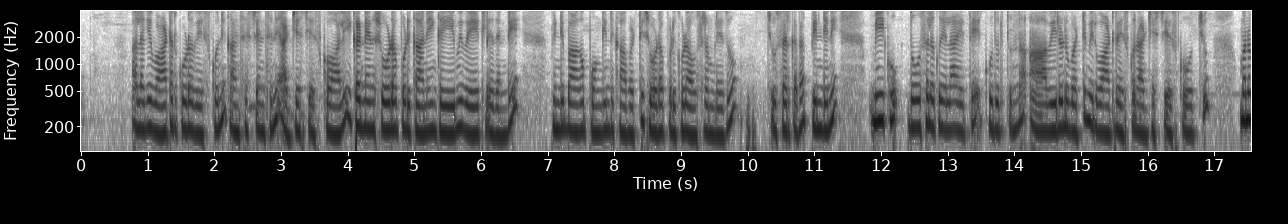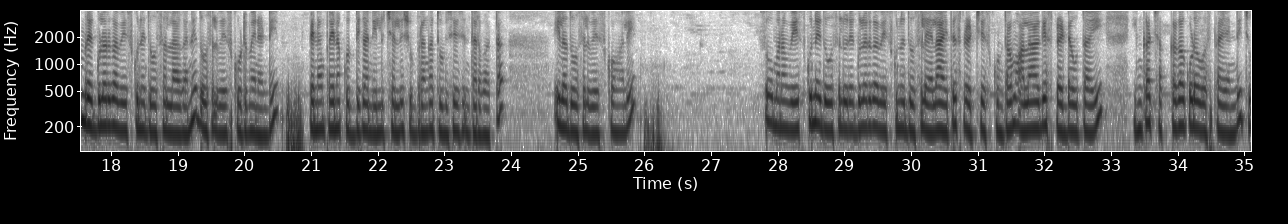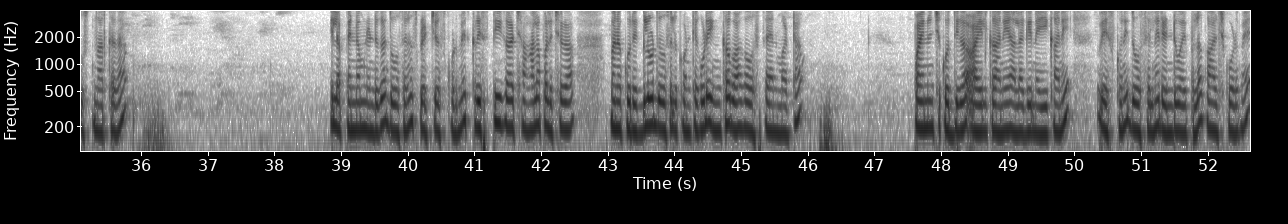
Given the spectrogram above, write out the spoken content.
అలాగే వాటర్ కూడా వేసుకొని కన్సిస్టెన్సీని అడ్జస్ట్ చేసుకోవాలి. ఇక్కడ నేను సోడా పొడి కానీ ఇంకా ఏమీ వేయట్లేదండి. పిండి బాగా పొంగింది కాబట్టి సోడాపొడి కూడా అవసరం లేదు. చూసారు కదా పిండిని. మీకు దోశలకు ఎలా అయితే కుదురుతుందో ఆ వీలును బట్టి మీరు వాటర్ వేసుకొని అడ్జస్ట్ చేసుకోవచ్చు. మనం రెగ్యులర్గా వేసుకునే దోశల్లాగానే దోశలు వేసుకోవటమేనండి. పెనం పైన కొద్దిగా నీళ్ళు చల్లి శుభ్రంగా తుడిసేసిన తర్వాత ఇలా దోశలు వేసుకోవాలి. సో మనం వేసుకునే దోశలు రెగ్యులర్గా వేసుకునే దోశలు ఎలా అయితే స్ప్రెడ్ చేసుకుంటామో అలాగే స్ప్రెడ్ అవుతాయి. ఇంకా చక్కగా కూడా వస్తాయండి. చూస్తున్నారు కదా. ఇలా పెన్నం నిండుగా దోశను స్ప్రెడ్ చేసుకోవడమే. క్రిస్పీగా చాలా పలుచగా మనకు రెగ్యులర్ దోశలు కొంటే కూడా ఇంకా బాగా వస్తాయన్నమాట. పైనుంచి కొద్దిగా ఆయిల్ కానీ అలాగే నెయ్యి కానీ వేసుకొని దోశల్ని రెండు వైపులా కాల్చుకోవడమే.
